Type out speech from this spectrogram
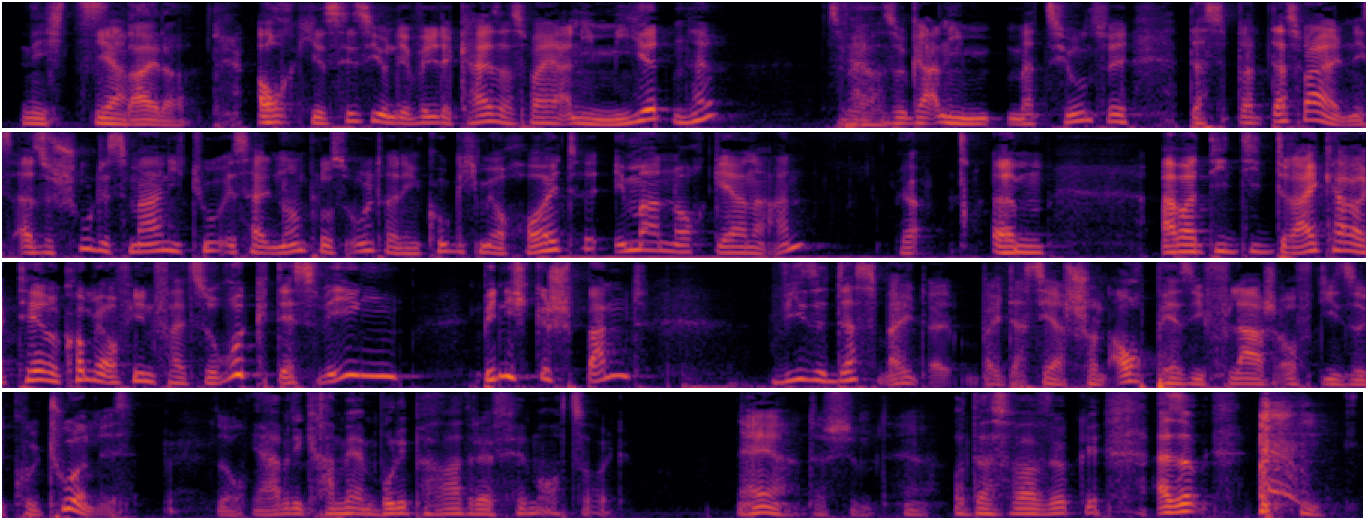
nichts, Ja. leider. auch hier Sissy und der wilde Kaiser, das war ja animiert, ne? Das war Ja. sogar Animationsfilm. Das, das war halt nichts. Also Schuh des Manitou ist halt Nonplusultra, den gucke ich mir auch heute immer noch gerne an. Ja. Ähm, aber die, die drei Charaktere kommen ja auf jeden Fall zurück. Deswegen bin ich gespannt, wie sie das, weil, weil das ja schon auch Persiflage auf diese Kulturen ist. So. Ja, aber die kam ja im Bully Parade der Film auch zurück. Naja, das stimmt. Ja. Und das war wirklich, also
